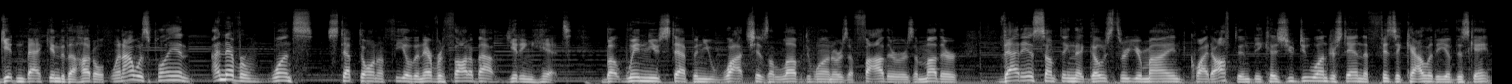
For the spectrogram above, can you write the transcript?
getting back into the huddle. When I was playing, I never once stepped on a field and ever thought about getting hit. But when you step and you watch as a loved one or as a father or as a mother, that is something that goes through your mind quite often because you do understand the physicality of this game.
